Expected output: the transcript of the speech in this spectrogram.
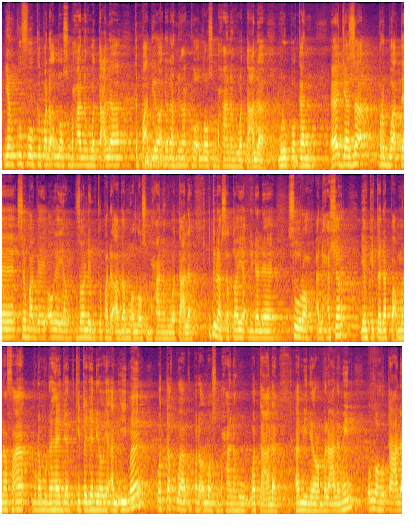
yang kufur kepada Allah Subhanahu wa taala tempat dia adalah neraka Allah Subhanahu wa taala. Merupakan eh, jazak perbuatan sebagai orang yang zalim kepada agama Allah Subhanahu wa taala. Itulah satu ayat di dalam surah al-hasyr yang kita dapat manfaat. Mudah-mudahan kita jadi orang al-iman wa taqwa kepada Allah Subhanahu wa taala. Amin ya rabbal alamin. Allah taala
